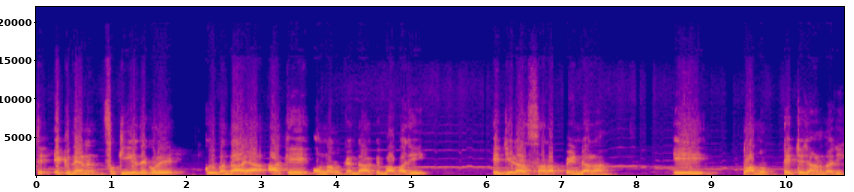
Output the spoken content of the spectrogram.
ਤੇ ਇੱਕ ਦਿਨ ਫਕੀਰ ਦੇ ਕੋਲੇ ਕੋਈ ਬੰਦਾ ਆਇਆ, ਆ ਕੇ ਉਹਨਾਂ ਨੂੰ ਕਹਿੰਦਾ ਕਿ ਬਾਬਾ ਜੀ, ਇਹ ਜਿਹੜਾ ਸਾਰਾ ਪਿੰਡ ਆ ਨਾ, ਇਹ ਤੁਹਾਨੂੰ ਟਿੱਚ ਜਾਣਦਾ ਜੀ।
